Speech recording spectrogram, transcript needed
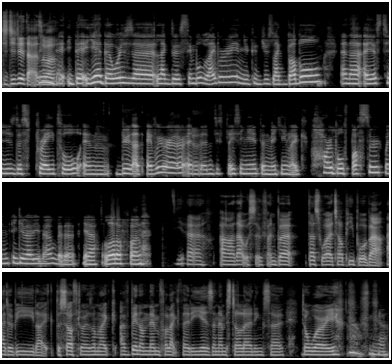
Did you do that as well? The, the, yeah, there was uh, like the symbol library and you could use like bubble. And uh, I used to use the spray tool and do that everywhere and then displacing it and making like horrible poster when you think about it now. But uh, yeah, a lot of fun. Yeah. Ah, oh, that was so fun. But that's what I tell people about Adobe, like the softwares. I'm like, I've been on them for like 30 years and I'm still learning. So don't worry. yeah.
